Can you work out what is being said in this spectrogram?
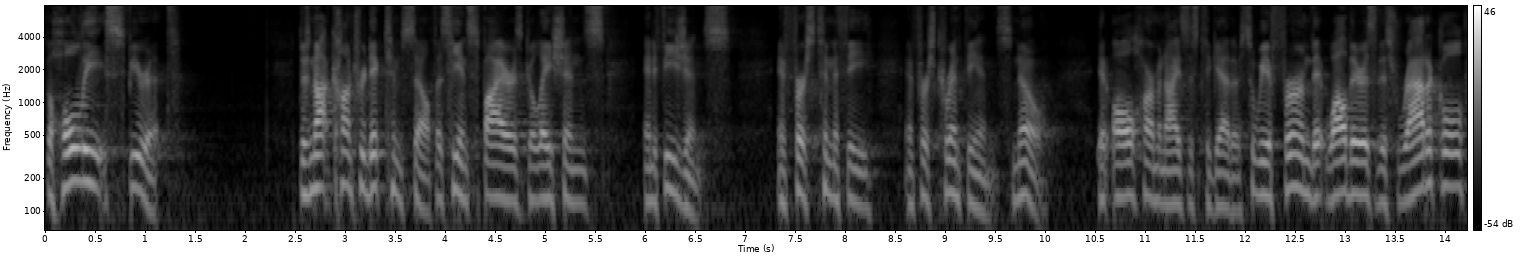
The Holy Spirit does not contradict himself as he inspires Galatians and Ephesians and 1 Timothy and 1 Corinthians. No, it all harmonizes together. So we affirm that while there is this radical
